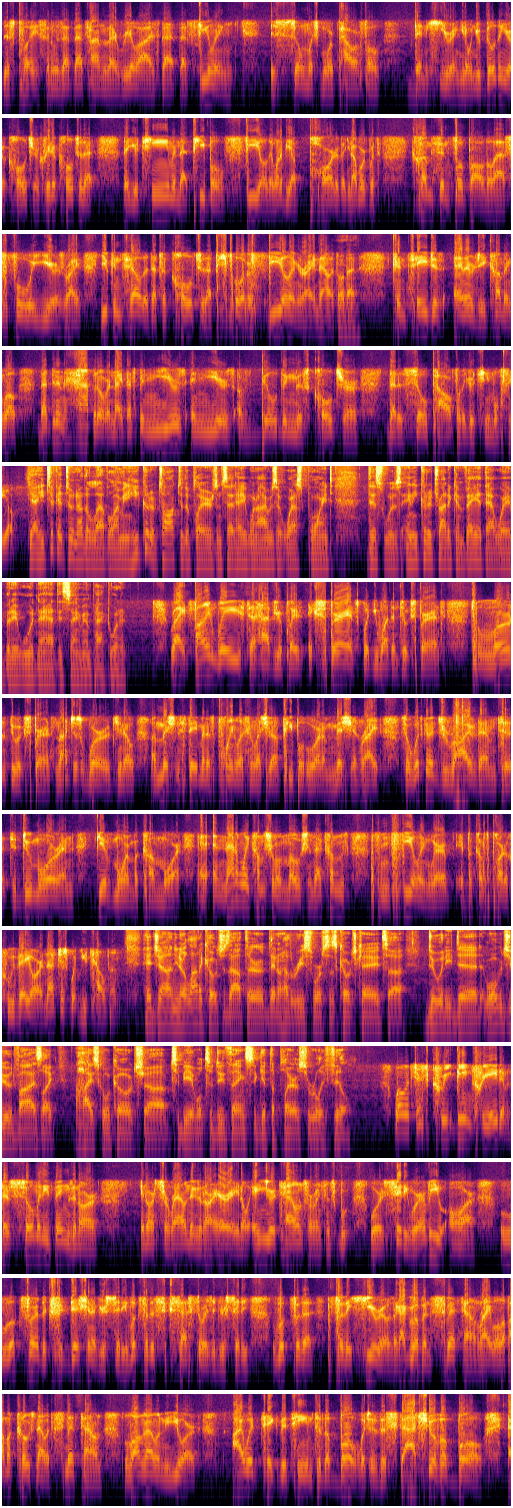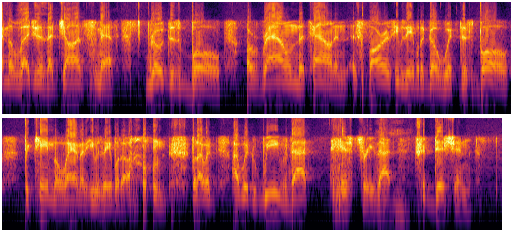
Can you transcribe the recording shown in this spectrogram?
this place. And it was at that time that I realized that that feeling is so much more powerful than hearing. You know, when you're building your culture, create a culture that that your team and that people feel. They want to be a part of it. You know, I worked with Clemson football the last four years. Right, you can tell that that's a culture that people are feeling right now. It's all that mm-hmm. Contagious energy coming. Well, that didn't happen overnight. That's been years and years of building this culture that is so powerful that your team will feel. Yeah, he took it to another level. I mean, he could have talked to the players and said, "Hey, when I was at West Point, this was," and he could have tried to convey it that way, but it wouldn't have had the same impact, would it? Right. Find ways to have your players experience what you want them to experience, to learn through experience, not just words. You know, a mission statement is pointless unless you have people who are on a mission, right? So what's going to drive them to, to do more and give more and become more? And, and that only comes from emotion. That comes from feeling where it becomes part of who they are, not just what you tell them. Hey, John, you know, a lot of coaches out there, they don't have the resources, Coach K, to do what he did. What would you advise, like, a high school coach uh, to be able to do things to get the players to really feel? Well, it's just cre- being creative. There's so many things in our in our surroundings, in our area, you know, in your town, for instance, or city, wherever you are, look for the tradition of your city. Look for the success stories of your city. Look for the for the heroes. Like I grew up in Smithtown, right? Well, if I'm a coach now at Smithtown, Long Island, New York, I would take the team to the bull, which is the statue of a bull. And the legend is that John Smith rode this bull around the town, and as far as he was able to go with this bull, became the land that he was able to own. But I would I would weave that history, that tradition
